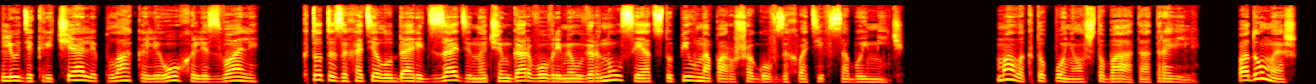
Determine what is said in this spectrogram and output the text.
Люди кричали, плакали, охали, звали. Кто-то захотел ударить сзади, но Чингар вовремя увернулся и отступил на пару шагов, захватив с собой меч. Мало кто понял, что Баата отравили. Подумаешь,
